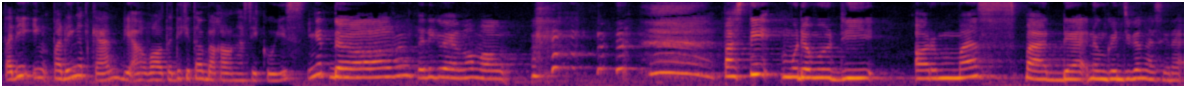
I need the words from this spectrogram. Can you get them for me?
Tadi ing- pada inget kan di awal tadi kita bakal ngasih kuis. inget dong tadi gue yang ngomong pasti muda-mudi ormas pada nungguin juga gak sih Ra?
